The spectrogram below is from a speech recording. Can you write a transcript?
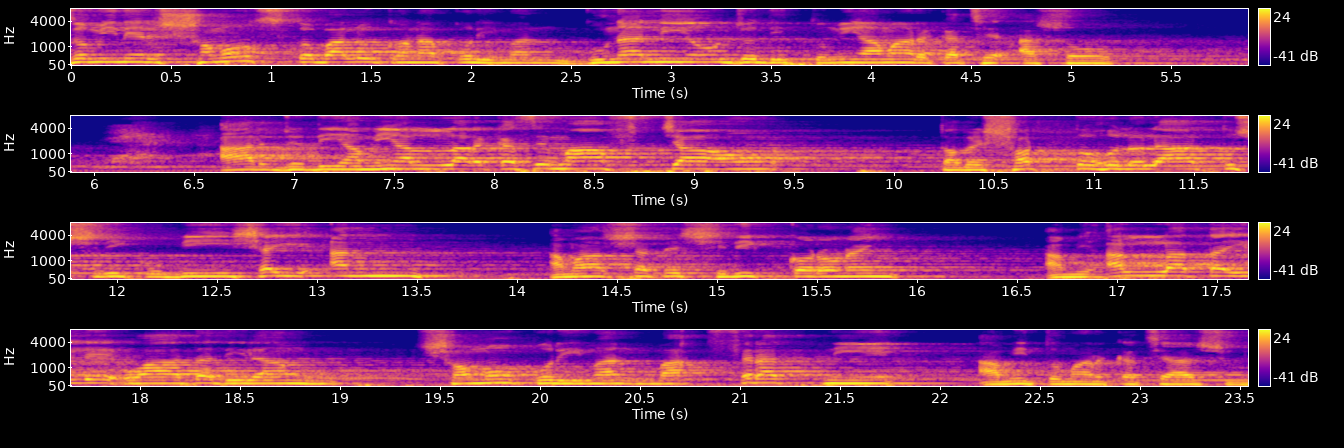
জমিনের সমস্ত বালুকণা পরিমাণ গুণা নিয়েও যদি তুমি আমার কাছে আসো, আর যদি আমি আল্লাহর কাছে মাফ চাও তবে শর্ত হলো, লা তুশরিকু বি শাইআন। আমার সাথে শিরিক করো নাই। আমি আল্লাহ তাইলে ওয়াদা দিলাম সম পরিমাণ মাগফেরাত নিয়ে আমি তোমার কাছে আসব।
